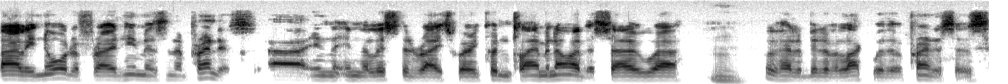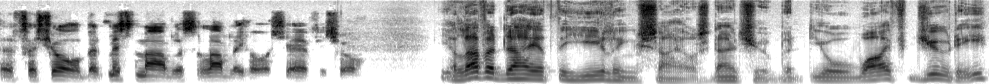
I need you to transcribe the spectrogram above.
Baylee Nothdurft rode him as an apprentice uh, in the in the listed race where he couldn't claim it either. So uh, mm. we've had a bit of a luck with apprentices uh, for sure. But Mr. Marvelous, a lovely horse, yeah, for sure. You love a day at the yearling sales, don't you? But your wife, Judy,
